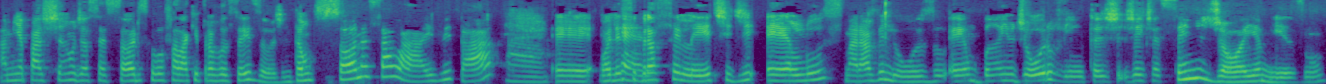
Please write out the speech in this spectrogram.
a minha paixão de acessórios que eu vou falar aqui para vocês hoje. Então, só nessa live, tá? Ah, é, olha quero. esse bracelete de elos maravilhoso. É um banho de ouro vintage. Gente, é semi-joia mesmo.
